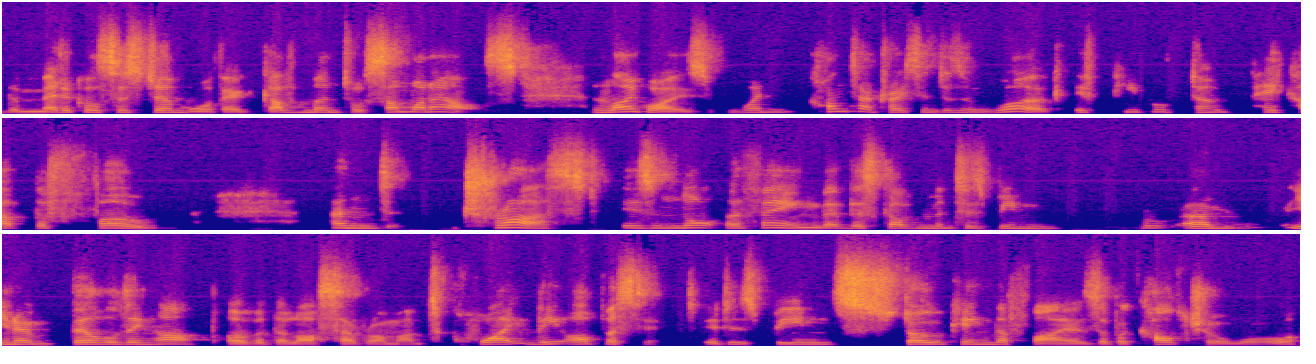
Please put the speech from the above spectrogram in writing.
the medical system or their government or someone else. And likewise, when contact tracing doesn't work, if people don't pick up the phone, and trust is not a thing that this government has been um, you know, building up over the last several months. Quite the opposite. It has been stoking the fires of a culture war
